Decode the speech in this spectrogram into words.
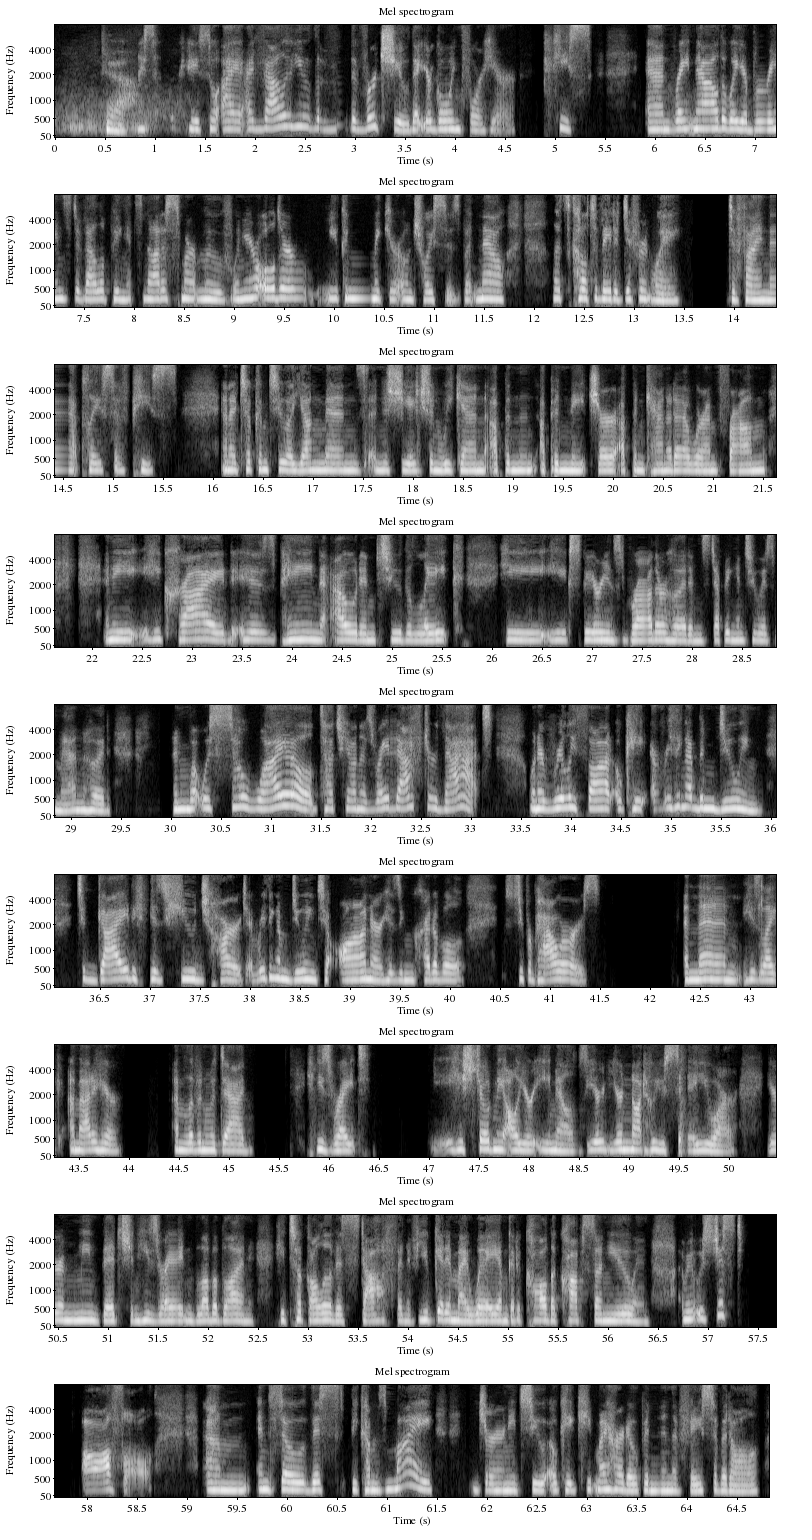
Yeah. And I said, "Okay, so I, I value the the virtue that you're going for here, peace." And right now, the way your brain's developing, it's not a smart move. When you're older, you can make your own choices. But now, let's cultivate a different way to find that place of peace. And I took him to a young men's initiation weekend up in up in nature, up in Canada where I'm from. And he he cried his pain out into the lake. He he experienced brotherhood and stepping into his manhood. And what was so wild, Tatiana, is right after that, when I really thought, okay, everything I've been doing to guide his huge heart, everything I'm doing to honor his incredible superpowers, and then he's like, I'm out of here. I'm living with dad. He's right. He showed me all your emails. You're you're not who you say you are. You're a mean bitch and he's right and blah blah blah. And he took all of his stuff. And if you get in my way, I'm gonna call the cops on you. And I mean it was just awful. Um, and so this becomes my journey to okay, keep my heart open in the face of it all.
